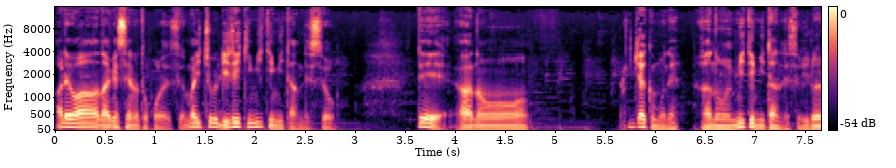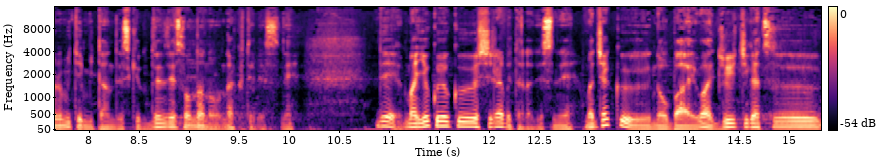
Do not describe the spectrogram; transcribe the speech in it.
あれは投げ銭のところですよ。まあ一応履歴見てみたんですよ。で、あのー、ジャックもね、あのー、見てみたんですよ。いろいろ見てみたんですけど、全然そんなのなくてですね。で、まあ、よくよく調べたらですね、まあ、ジャックの場合は11月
